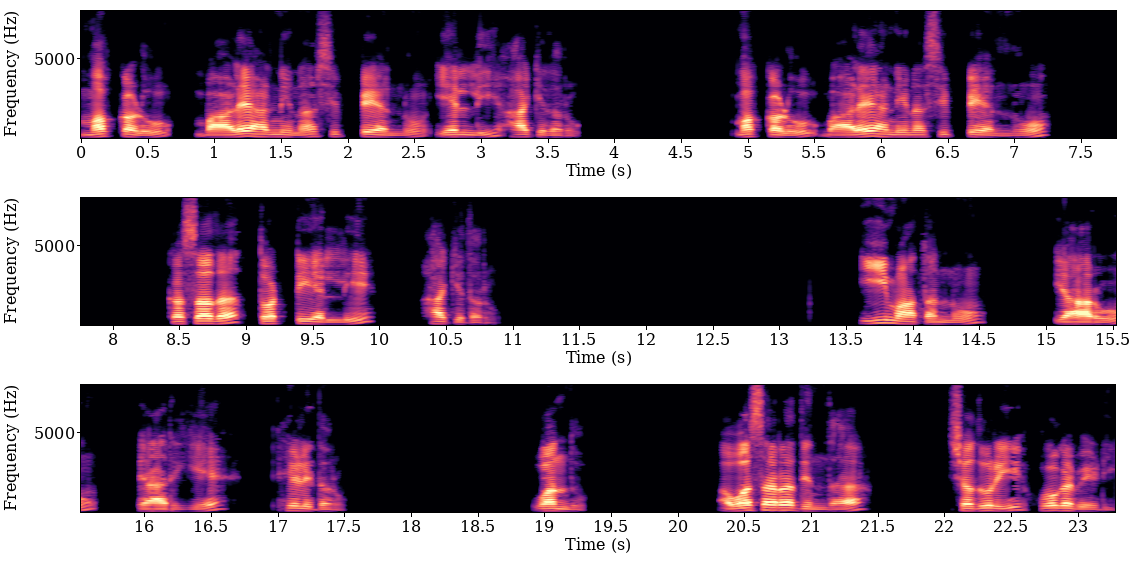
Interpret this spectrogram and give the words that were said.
ಮಕ್ಕಳು ಬಾಳೆಹಣ್ಣಿನ ಸಿಪ್ಪೆಯನ್ನು ಎಲ್ಲಿ ಹಾಕಿದರು? ಮಕ್ಕಳು ಬಾಳೆಹಣ್ಣಿನ ಸಿಪ್ಪೆಯನ್ನು ಕಸದ ತೊಟ್ಟಿಯಲ್ಲಿ ಹಾಕಿದರು. ಈ ಮಾತನ್ನು ಯಾರು, ಯಾರಿಗೆ ಹೇಳಿದರು? ಒಂದು, ಅವಸರದಿಂದ ಚದುರಿ ಹೋಗಬೇಡಿ.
